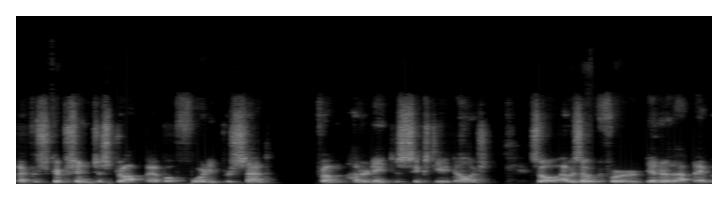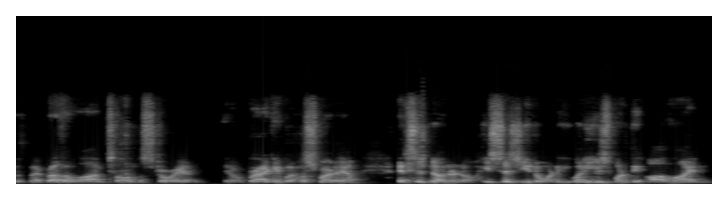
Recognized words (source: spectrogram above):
My prescription just dropped by about 40% from 108 to $68. So I was out for dinner that night with my brother-in-law. I'm telling the story and, you know, bragging about how smart I am. And he says, no, no, no. He says, you don't want to, you want to use one of the online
